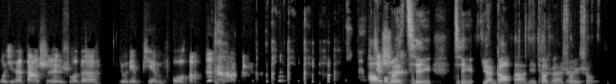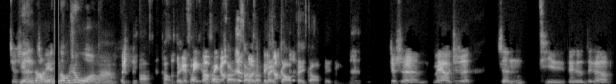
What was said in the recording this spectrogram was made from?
我觉得当事人说的有点偏颇啊。好，就我们请请原告啊，你跳出来说一说就是原告，原告不是我吗？啊。好 被告，被告被告，sorry sorry 我是 sorry，被告被告，被告，被告。嗯就是没有，就是整体这个这个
